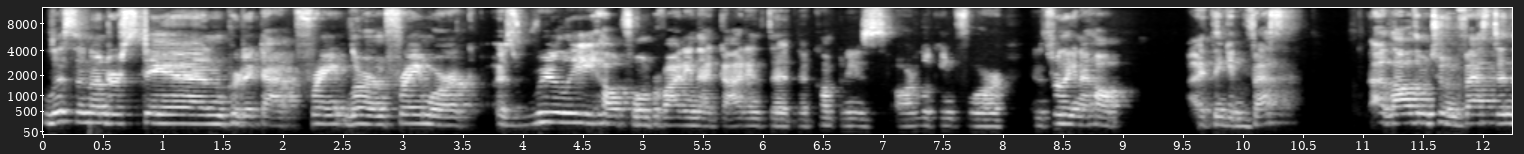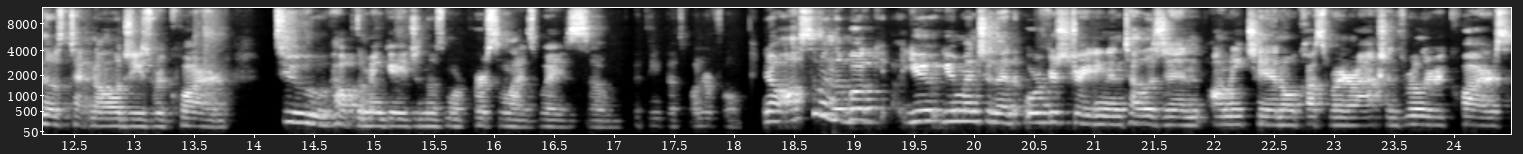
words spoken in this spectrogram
listen, understand, predict, act, frame, learn framework is really helpful in providing that guidance that, that companies are looking for. And it's really going to help, I think, invest, allow them to invest in those technologies required to help them engage in those more personalized ways. So I think that's wonderful. You know, also in the book, you you mentioned that orchestrating intelligent omni-channel customer interactions really requires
